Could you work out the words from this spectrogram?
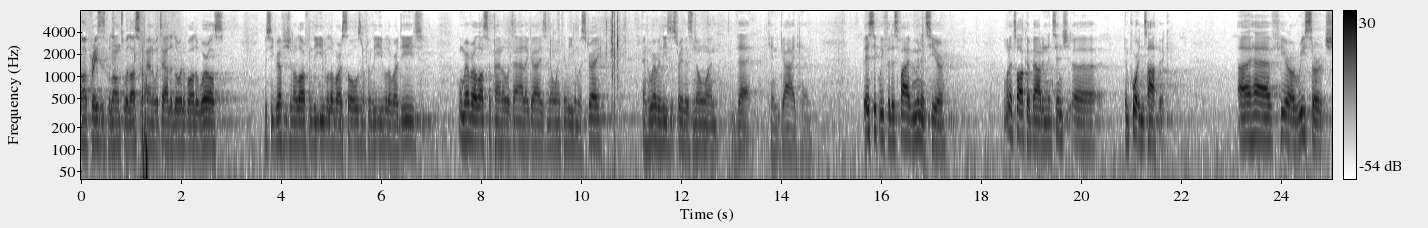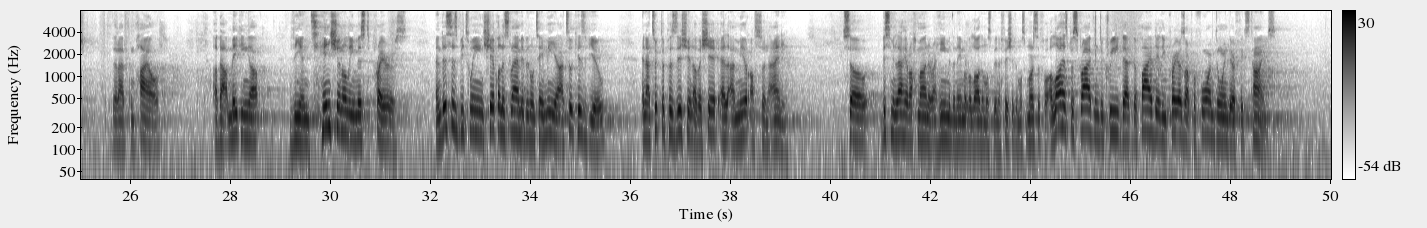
All praises belong to Allah subhanahu wa ta'ala, Lord of all the worlds. We seek refuge in Allah from the evil of our souls and from the evil of our deeds. Whomever Allah subhanahu wa ta'ala guides, no one can lead him astray. And whoever leads astray, there's no one that can guide him. Basically, for this five minutes here, I want to talk about an uh, important topic. I have here a research that I've compiled about making up the intentionally missed prayers. And this is between Sheikh al Islam ibn Taymiyyah. I took his view, and I took the position of a Sheikh al Amir al San'ani. So, Bismillahir Rahmanir Rahim, in the name of Allah, the most beneficent, the most merciful. Allah has prescribed and decreed that the five daily prayers are performed during their fixed times.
